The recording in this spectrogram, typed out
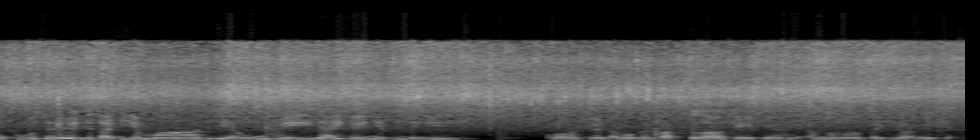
നോക്കുമ്പോഴത്തേന് വലിയ തടിയമാതിരിയാവും ഇനി വെയിലായി കഴിഞ്ഞിട്ടുണ്ടെങ്കിൽ കോവയ്ക്ക നമുക്കൊരു പത്ത് കോവയ്ക്ക കിട്ടിയാൽ മതി. അന്നമാത്തേക്ക് കറി വയ്ക്കാം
